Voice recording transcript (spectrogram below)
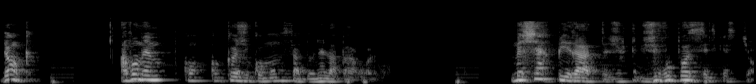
Donc, avant même que je commence à donner la parole, mes chers pirates, je, vous pose cette question.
